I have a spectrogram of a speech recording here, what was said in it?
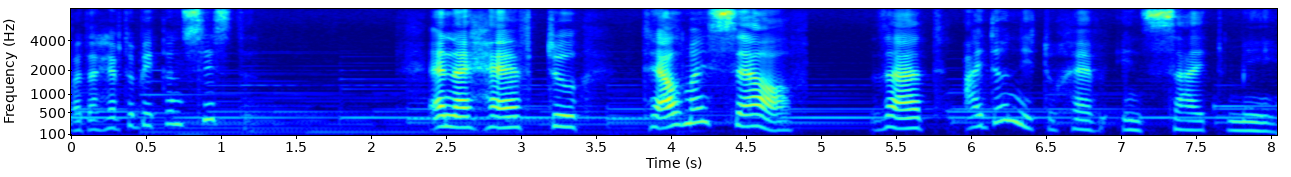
But I have to be consistent. And I have to tell myself that I don't need to have inside me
